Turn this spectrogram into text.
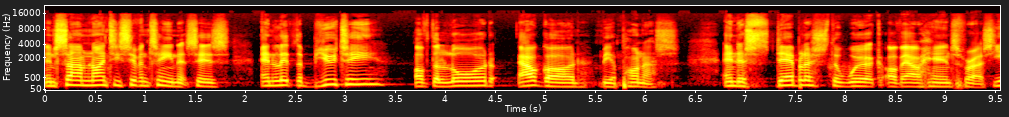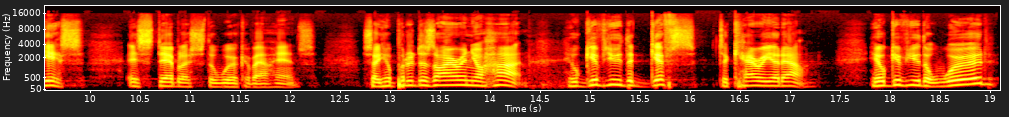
In Psalm 90:17 it says, "And let the beauty of the Lord our God be upon us, and establish the work of our hands for us." Yes, establish the work of our hands. So He'll put a desire in your heart. He'll give you the gifts to carry it out. He'll give you the word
